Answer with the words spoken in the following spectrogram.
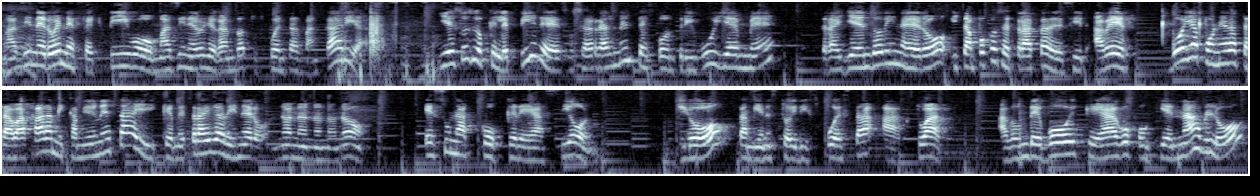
más dinero en efectivo, más dinero llegando a tus cuentas bancarias. Y eso es lo que le pides, o sea, realmente contribúyeme trayendo dinero y tampoco se trata de decir, a ver, voy a poner a trabajar a mi camioneta y que me traiga dinero. No, no, no, no, no. Es una co-creación. Yo también estoy dispuesta a actuar. ¿A dónde voy? ¿Qué hago? ¿Con quién hablo?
